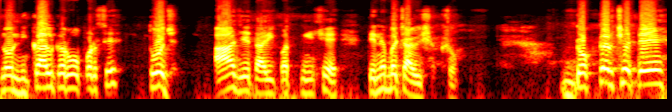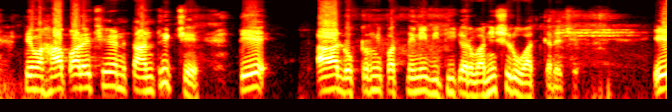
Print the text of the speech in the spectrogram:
નો નિકાલ કરવો પડશે, તો જ આ જે તારી પત્ની છે તેને બચાવી શકશો. ડૉક્ટર છે તે, તેમાં હા પાડે છે અને તાંત્રિક છે તે આ ડૉક્ટરની પત્નીની વિધિ કરવાની શરૂઆત કરે છે. એ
